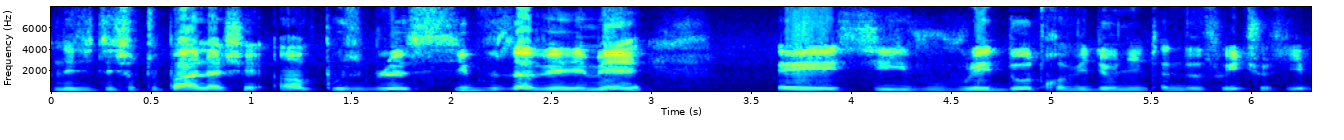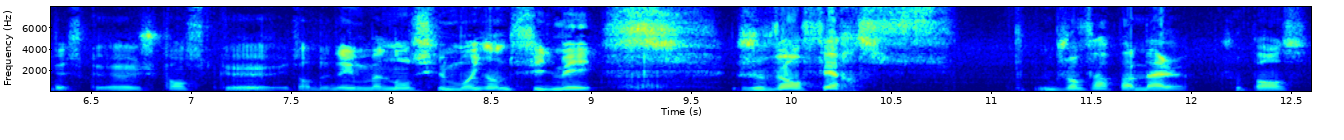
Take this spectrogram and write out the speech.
N'hésitez surtout pas à lâcher un pouce bleu si vous avez aimé. Et si vous voulez d'autres vidéos Nintendo Switch aussi, parce que je pense que, étant donné que maintenant j'ai le moyen de filmer, je vais en faire, pas mal, je pense.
